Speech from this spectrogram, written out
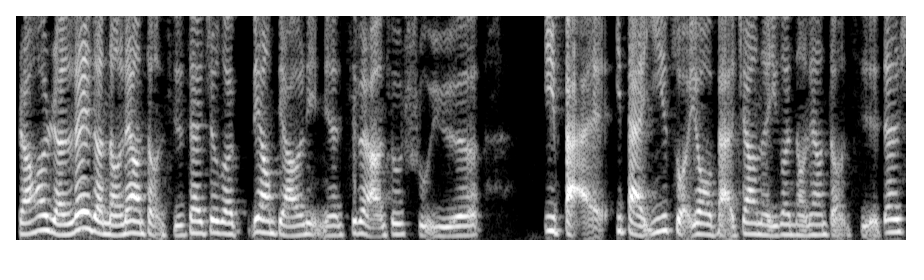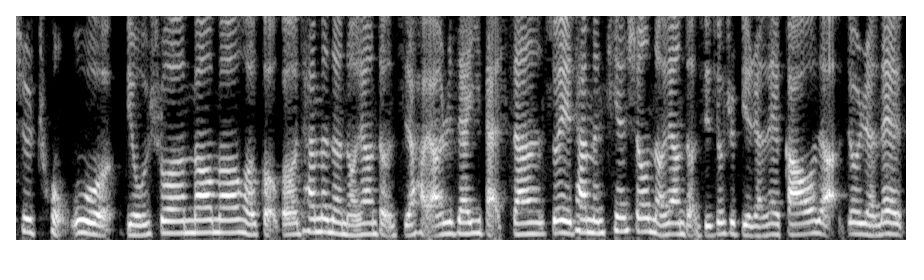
然后人类的能量等级在这个量表里面，基本上就属于一百一百一左右吧，这样的一个能量等级。但是宠物，比如说猫猫和狗狗，它们的能量等级好像是在一百三，所以它们天生能量等级就是比人类高的，就人类。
